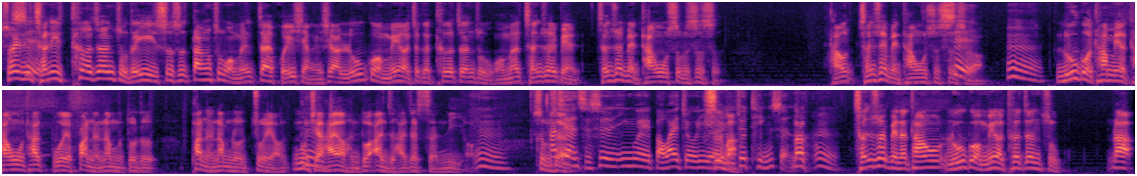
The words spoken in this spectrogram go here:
所以你成立特征组的意思是，当初我们再回想一下，如果没有这个特征组，我们陈水扁陈水扁贪污是不是事实？贪陈水扁贪污是事实哦，嗯，如果他没有贪污，他不会犯了那么多的。判了那么多罪哦，目前还有很多案子还在审理哦。嗯，是不是？他现在只是因为保外就业，是吗？就庭审。那嗯，陈水扁的贪污如果没有特侦组，那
